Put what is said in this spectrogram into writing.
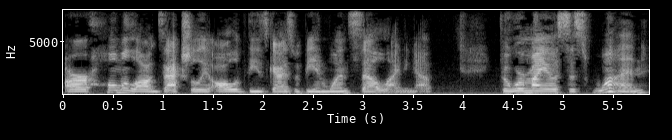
our homologs, actually, all of these guys would be in one cell lining up. If it were meiosis 1,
